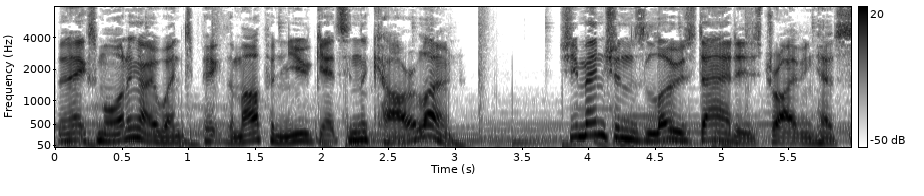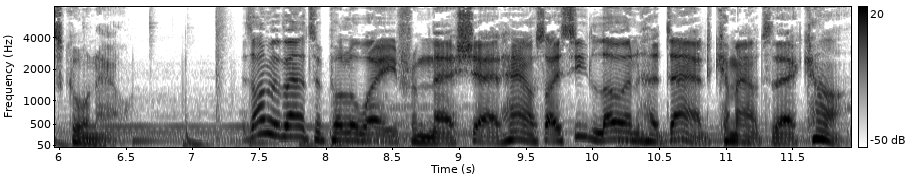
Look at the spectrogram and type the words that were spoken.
The next morning, I went to pick them up, and Yu gets in the car alone. She mentions Lo's dad is driving her to school now. As I'm about to pull away from their shared house, I see Lo and her dad come out to their car.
